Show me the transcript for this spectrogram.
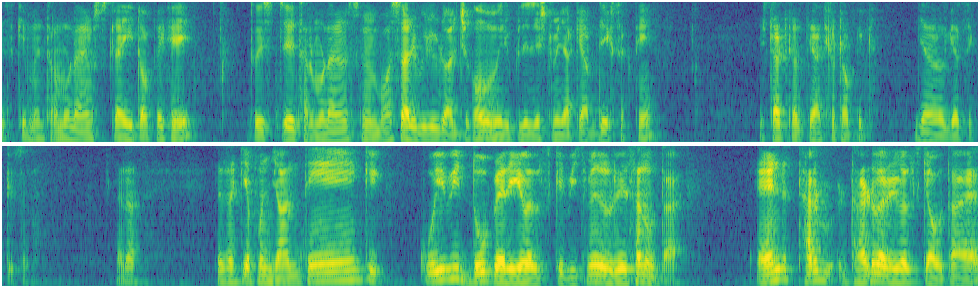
इसके मैं थर्मोडाइनमिक्स का ही टॉपिक है। तो इस थर्मोडाइनमिक्स में बहुत सारे वीडियो डाल चुका हूँ, मेरी प्लेलिस्ट में जाके आप देख सकते हैं। स्टार्ट करते हैं आज का टॉपिक जनरल गैस इक्वेशन, है ना? जैसा कि अपन जानते हैं कि कोई भी दो वेरिएबल्स के बीच में रिलेशन होता है। एंड थर्ड थर्ड वेरिएबल्स क्या होता है?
